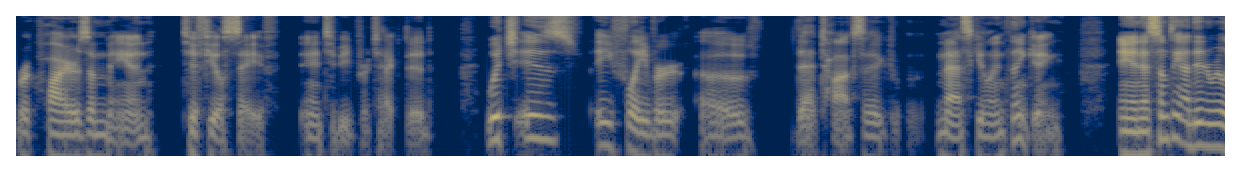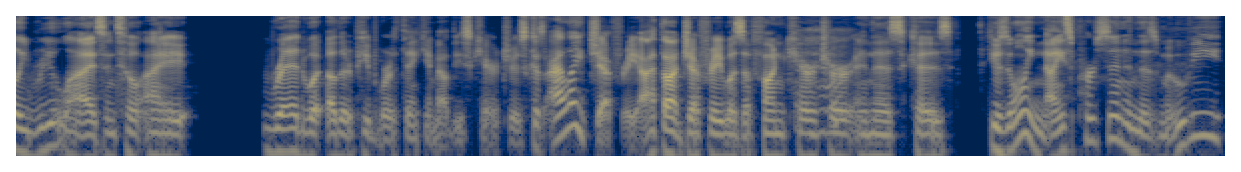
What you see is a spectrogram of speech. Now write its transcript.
requires a man to feel safe and to be protected, which is a flavor of that toxic masculine thinking. And it's something I didn't really realize until I read what other people were thinking about these characters because I like Geoffrey. I thought Geoffrey was a fun character in this because he was the only nice person in this movie.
